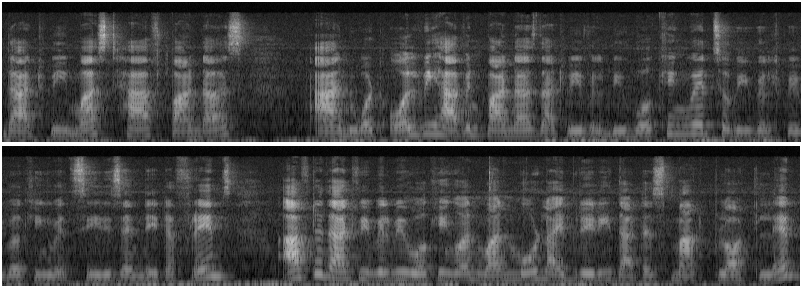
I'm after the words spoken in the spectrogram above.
that we must have pandas and what all we have in pandas that we will be working with. So we will be working with series and data frames. After that, we will be working on one more library that is matplotlib.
